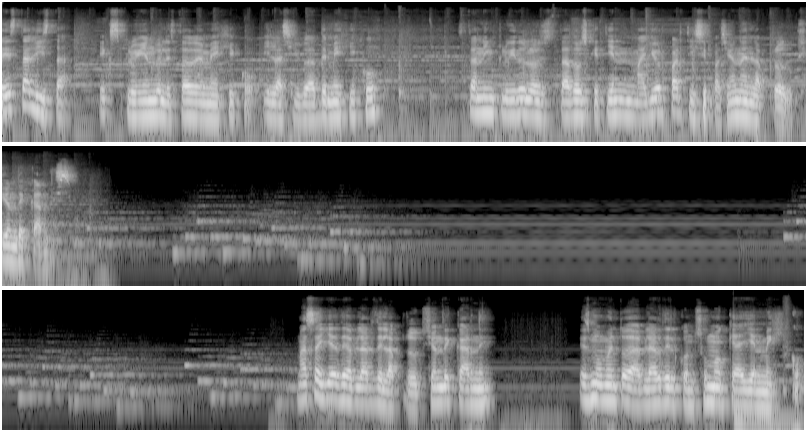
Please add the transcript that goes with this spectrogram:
De esta lista, excluyendo el Estado de México y la Ciudad de México, están incluidos los estados que tienen mayor participación en la producción de carnes. Más allá de hablar de la producción de carne, es momento de hablar del consumo que hay en México,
